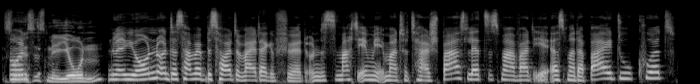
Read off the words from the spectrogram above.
So und- ist es Millionen. Millionen und das haben wir bis heute weitergeführt. Und es macht irgendwie immer total Spaß. Letztes Mal wart ihr erstmal dabei, du kurz,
